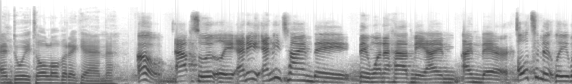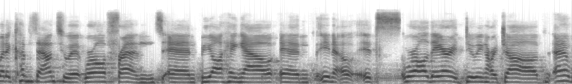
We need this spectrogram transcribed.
and do it all over again. Oh, absolutely. Any anytime they they want to have me, I'm I'm there. Ultimately, when it comes down to it, we're all friends and we all hang out and you know, it's we're all there doing our job and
